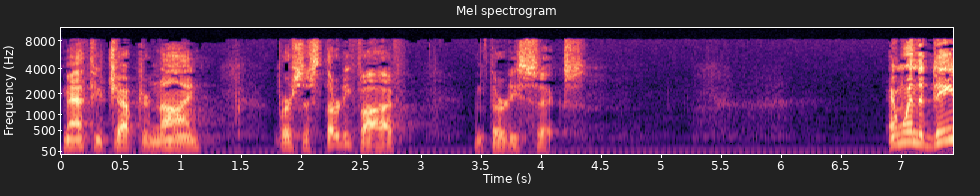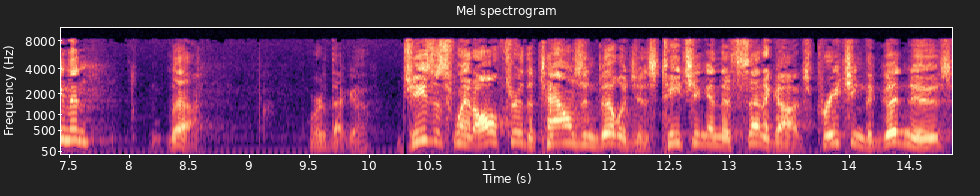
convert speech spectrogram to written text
Matthew chapter 9, verses 35 and 36. And when the demon, yeah, where did that go? Jesus went all through the towns and villages, teaching in the synagogues, preaching the good news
